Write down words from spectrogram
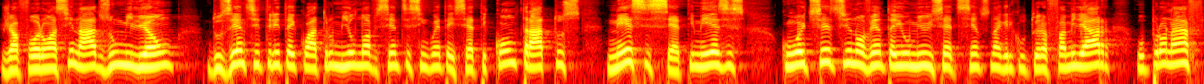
Já foram assinados 1 milhão 234.957 contratos nesses sete meses, com 891.700 na agricultura familiar, o Pronaf,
